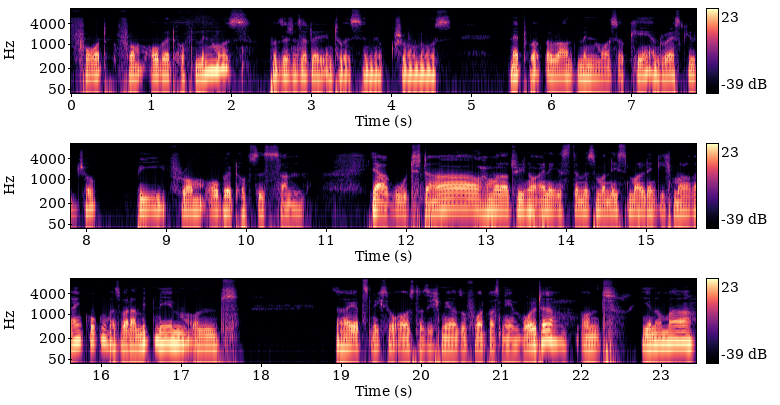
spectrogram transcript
Fort from orbit of Minmus, position satellite into a synchronous Network around Minmus, okay, and rescue Joby from orbit of the Sun. Ja, gut, da haben wir natürlich noch einiges, da müssen wir nächstes Mal, denke ich, mal reingucken, was wir da mitnehmen und sah jetzt nicht so aus, dass ich mir sofort was nehmen wollte. Und hier nochmal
